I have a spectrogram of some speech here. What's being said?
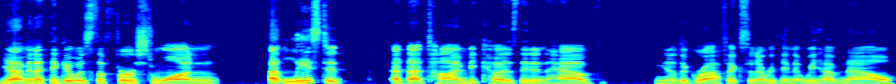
Yeah, I mean, I think it was the first one, at least it at that time, because they didn't have, you know, the graphics and everything that we have now,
